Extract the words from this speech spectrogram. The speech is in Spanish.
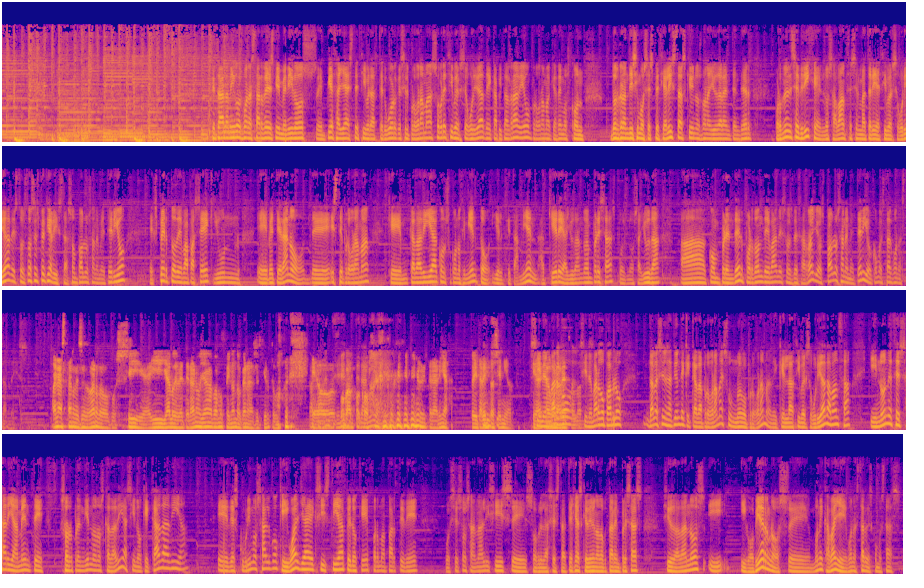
¿Qué tal amigos? Buenas tardes, bienvenidos. Empieza ya este Cyber que es el programa sobre ciberseguridad de Capital Radio, un programa que hacemos con dos grandísimos especialistas que hoy nos van a ayudar a entender por dónde se dirigen los avances en materia de ciberseguridad. Estos dos especialistas son Pablo Sanemeterio, experto de Vapasec y un eh, veterano de este programa que cada día con su conocimiento y el que también adquiere ayudando a empresas, pues nos ayuda a comprender por dónde van esos desarrollos. Pablo Sanemeterio, ¿cómo estás? Buenas tardes. Buenas tardes, Eduardo. Pues sí, ahí ya lo de veterano ya vamos peinando canas, es cierto. Pero poco a poco. Veteranía. Oye, talento senior. Sin embargo, sin embargo, Pablo, da la sensación de que cada programa es un nuevo programa, de que la ciberseguridad avanza y no necesariamente sorprendiéndonos cada día, sino que cada día eh, descubrimos algo que igual ya existía, pero que forma parte de pues esos análisis eh, sobre las estrategias que deben adoptar empresas, ciudadanos y, gobiernos. Eh, Mónica Valle, buenas tardes, ¿cómo estás?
